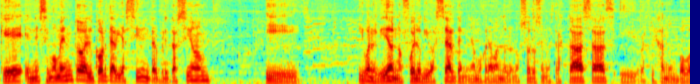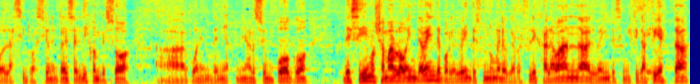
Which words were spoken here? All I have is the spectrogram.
que en ese momento el corte había sido interpretación y, y bueno, el video no fue lo que iba a ser, terminamos grabándolo nosotros en nuestras casas y reflejando un poco la situación. Entonces el disco empezó a cuarentenearse un poco. Decidimos llamarlo 2020 porque el 20 es un número que refleja la banda, el 20 significa fiesta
